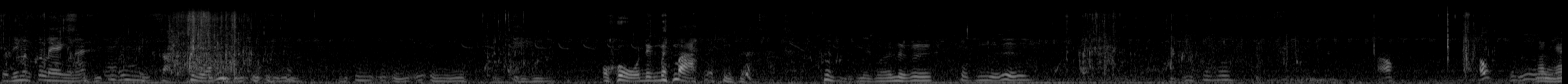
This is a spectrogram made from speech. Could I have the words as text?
ตัวนี้มันก็แรงอยู่นะ โอ้โห ดึงไม่มาไม่มาเลยนั่นไง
